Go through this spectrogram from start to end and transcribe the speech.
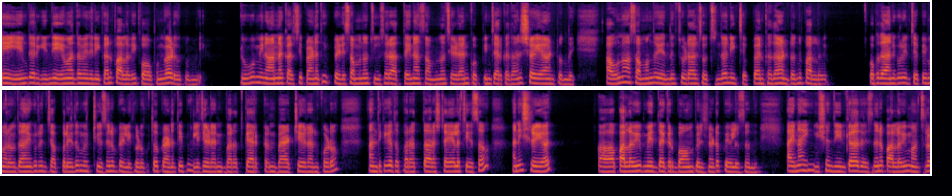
ఏ ఏం జరిగింది? ఏం నీకు అని పల్లవి కోపంగా అడుగుతుంది. నువ్వు మీ నాన్న కలిసి ప్రణతికి పెళ్ళి సంబంధం చూసారు? అత్తయ్య ఆ సంబంధం చేయడానికి ఒప్పించారు కదా అని శ్రేయ అంటుంది. అవును ఆ సంబంధం ఎందుకు చూడాల్సి వచ్చిందో నీకు చెప్పాను కదా అంటుంది పల్లవి. ఒక దాని గురించి చెప్పి మరొక దాని గురించి చెప్పలేదు. మీరు చూసిన పెళ్ళి కొడుకుతో ప్రణతి పెళ్ళి చేయడానికి భరత్ క్యారెక్టర్ని బ్యాట్ చేయాలనుకోవడం అందుకే కదా భరత్ అరెస్ట్ అయ్యేలా చేసావు అని శ్రేయ పల్లవి మీ దగ్గర బాంబు పిలిచినట్టు పేలుస్తుంది. అయినా ఈ విషయం దీనికెలా తెలిసిందని పల్లవి మనసులో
